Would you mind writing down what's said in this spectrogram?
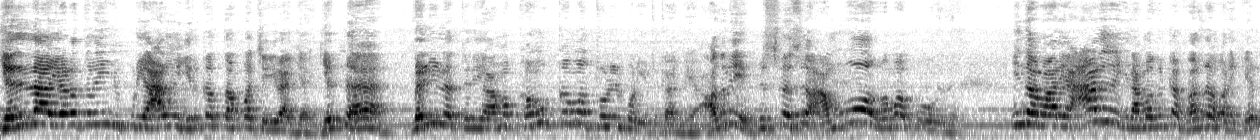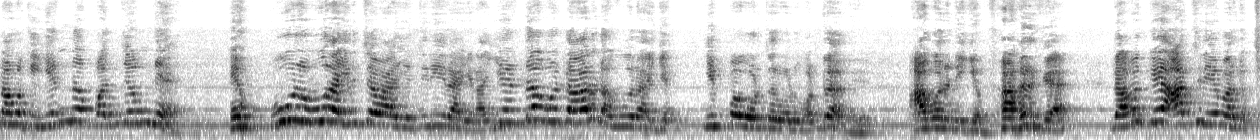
எல்லா இடத்துலையும் இப்படி ஆளுங்க இருக்க தப்பா செய்யறாங்க என்ன? வெளியில தெரியாம கமுக்கமா தொழில் பண்ணிட்டு இருக்காங்க. அதுலயும் பிசினஸ் அமோகமா போகுது. இந்த மாதிரி ஆளுங்க நம்ம கிட்ட வர்ற வரைக்கும் நமக்கு என்ன பஞ்சம்னு? ஏன் ஊரு ஊரா இருச்சவாங்க திரியிறாங்கடா என்ன பண்ணாலும் நான் ஊராங்க இப்போ ஒருத்தர் ஒன்று பண்றாரு. அவரை நீங்க பாருங்க. நமக்கே ஆச்சரியமா இருக்கு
